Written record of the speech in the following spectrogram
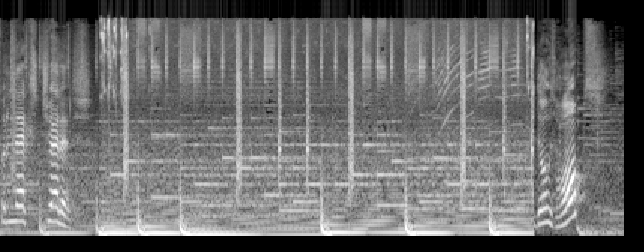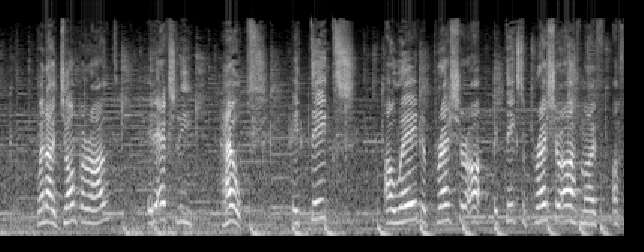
for the next challenge. Those hops, when I jump around, it actually helps. It takes away the pressure, off, it takes the pressure off my, off,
